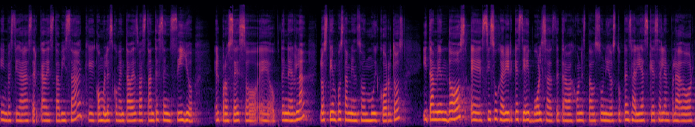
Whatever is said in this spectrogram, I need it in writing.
investigar acerca de esta visa, que como les comentaba es bastante sencillo el proceso, eh, obtenerla. Los tiempos también son muy cortos. Y también dos, eh, sí sugerir que si hay bolsas de trabajo en Estados Unidos, tú pensarías que es el empleador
